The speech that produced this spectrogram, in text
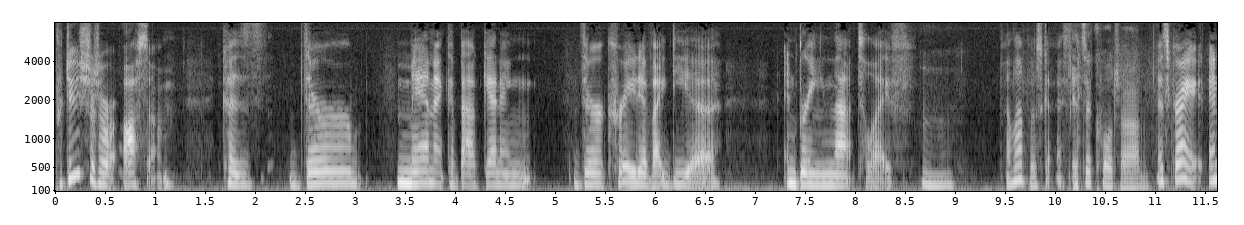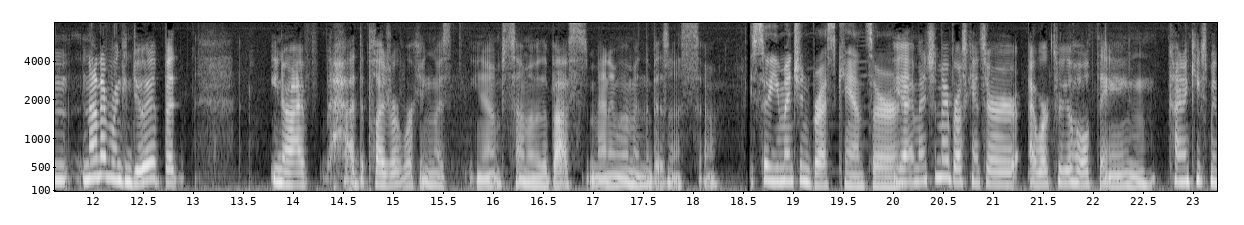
Producers are awesome because they're manic about getting their creative idea and bringing that to life. Mm-hmm. I love those guys. It's a cool job. It's great. And not everyone can do it, but you know, I've had the pleasure of working with, you know, some of the best men and women in the business. So, So you mentioned breast cancer. yeah, I mentioned my breast cancer. I worked through the whole thing. Kind of keeps me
